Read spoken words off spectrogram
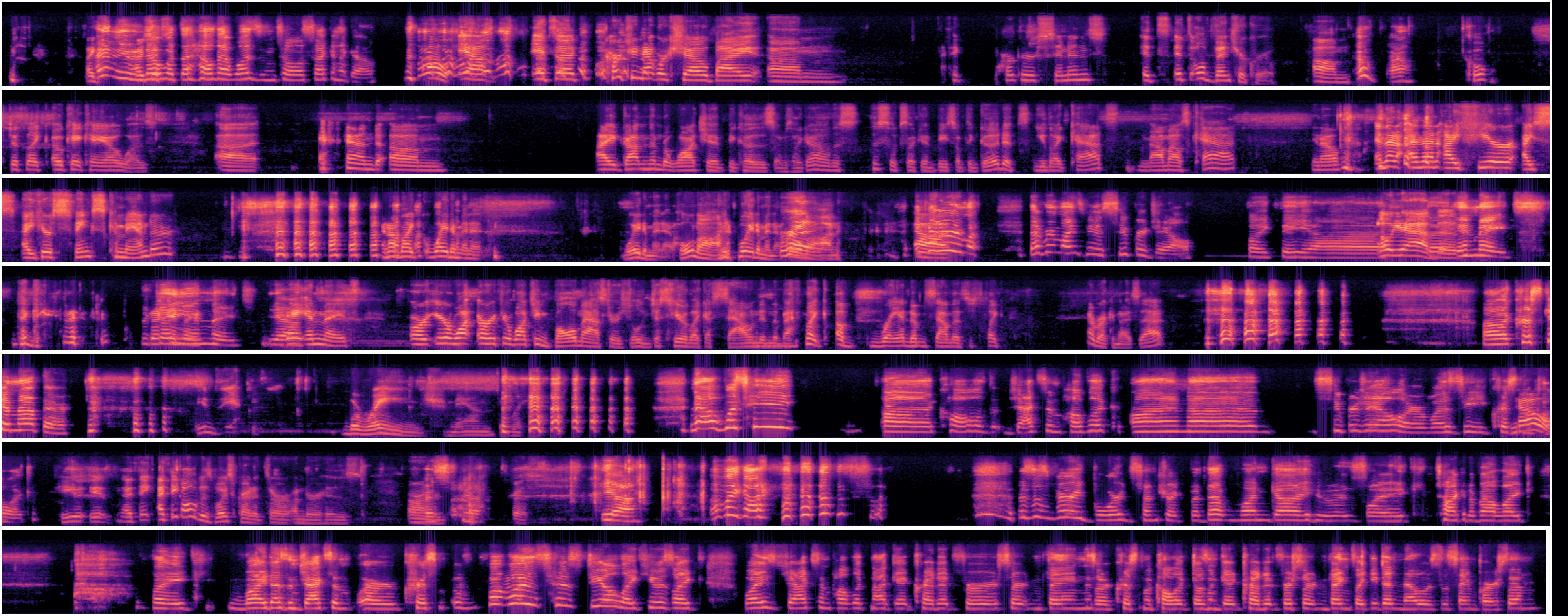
I didn't even I know just- what the hell that was until a second ago. Oh, yeah. it's a Cartoon Network show by um I think Parker Simmons. It's it's old Venture Crew. Um Oh wow, cool. just like OKKO was. Uh and um I had gotten them to watch it because I was like, oh, this this looks like it'd be something good. It's you like cats, Mao Mao's cat, you know. And then and then I hear I I hear Sphinx Commander, and I'm like, wait a minute, wait a minute, hold on, wait a minute, hold Right. on. Uh, remi- that reminds me of Super Jail, like the uh, oh yeah, the, the inmates, the, the, the gay inmates. inmates. Yeah, gay inmates. Or you're what, or if you're watching Ballmastrz, you'll just hear like a sound in the back, like a random sound that's just like, I recognize that. uh, Chris getting out there. The range, man. The range. now, was he uh, called Jackson Public on uh, Super Jail, or was he Chris No. He, it, I think, I think all of his voice credits are under his, are under Chris, yeah. Chris. Yeah. Oh my god. this is very board centric, but that one guy who is like talking about like like why doesn't Jackson or Chris what was his deal? Like he was like why is Jackson Public not get credit for certain things or Chris McCulloch doesn't get credit for certain things like he didn't know it was the same person.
